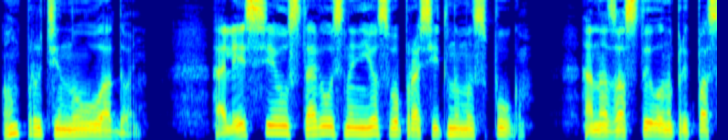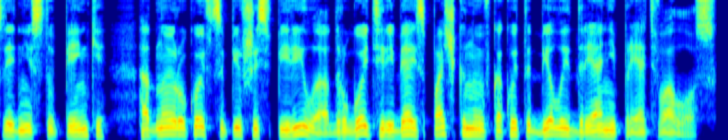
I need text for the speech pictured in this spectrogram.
Он протянул ладонь. Олесия уставилась на нее с вопросительным испугом. Она застыла на предпоследней ступеньке, одной рукой вцепившись в перила, а другой теребя испачканную в какой-то белой дряни прядь волос.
